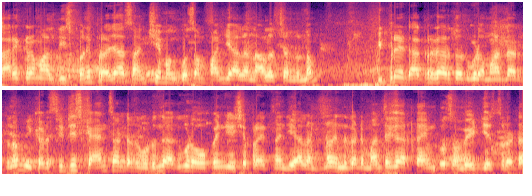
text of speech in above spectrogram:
కార్యక్రమాలు తీసుకొని ప్రజా సంక్షేమం కోసం పనిచేయాలన్న ఆలోచనలు ఉన్నాం. ఇప్పుడే డాక్టర్ గారితో కూడా మాట్లాడుతున్నాం. ఇక్కడ సిటీ స్కాన్ సెంటర్ కూడా ఉంది. అది కూడా ఓపెన్ చేసే ప్రయత్నం చేయాలంటున్నాం. ఎందుకంటే మంత్రి గారు టైం కోసం వెయిట్ చేస్తున్నట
